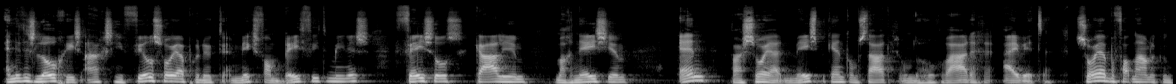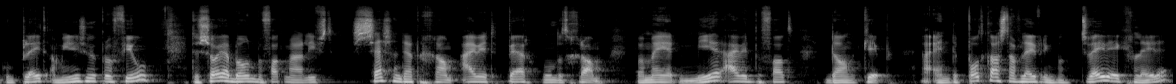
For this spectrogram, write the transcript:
En dit is logisch aangezien veel sojaproducten een mix van B-vitamines, vezels, kalium, magnesium en waar soja het meest bekend om staat is om de hoogwaardige eiwitten. Soja bevat namelijk een compleet aminozuurprofiel. De sojaboon bevat maar liefst 36 gram eiwit per 100 gram, waarmee het meer eiwit bevat dan kip. Nou, en de podcastaflevering van twee weken geleden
